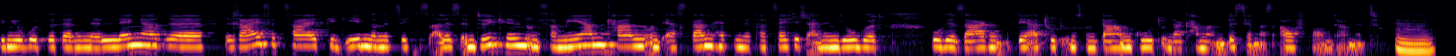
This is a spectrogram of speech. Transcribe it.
Dem Joghurt wird dann eine längere Reifezeit gegeben, damit sich das alles entwickeln und vermehren kann. Und erst dann hätten wir tatsächlich einen Joghurt, wo wir sagen, der tut unserem Darm gut und da kann man ein bisschen was aufbauen damit. Mhm.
